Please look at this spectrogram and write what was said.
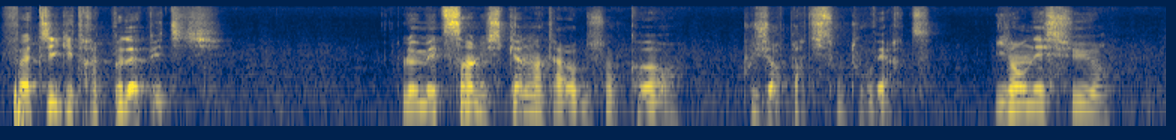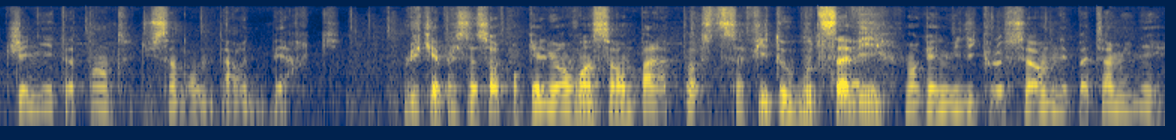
Fatigue et très peu d'appétit. Le médecin lui scanne l'intérieur de son corps. Plusieurs parties sont ouvertes. Il en est sûr, Jenny est atteinte du syndrome d'Arenberg. Luc appelle sa soeur pour qu'elle lui envoie un sérum par la poste. Sa fille est au bout de sa vie. Morgan lui dit que le sérum n'est pas terminé.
